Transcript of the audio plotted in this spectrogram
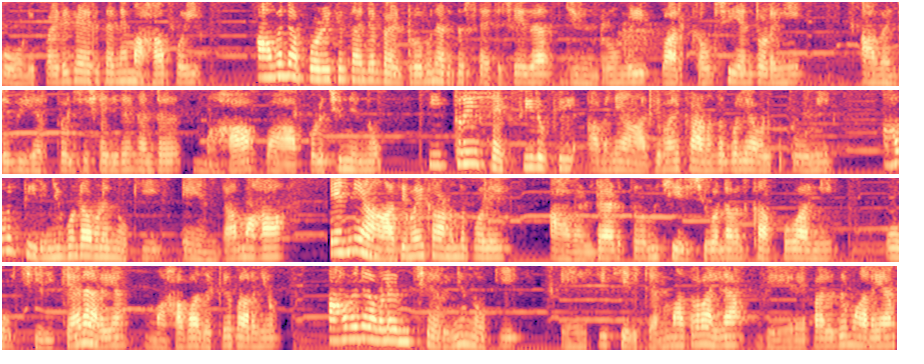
കോണിപ്പടി കയറി തന്നെ മഹ പോയി. അവൻ അപ്പോഴേക്കും തന്റെ ബെഡ്റൂമിനടുത്ത് സെറ്റ് ചെയ്ത ജീൻ റൂമിൽ വർക്കൗട്ട് ചെയ്യാൻ തുടങ്ങി. അവന്റെ വിയർത്തൊലിച്ച ശരീരം കണ്ട് മഹ വാപ്പൊളിച്ചു നിന്നു. ഇത്രയും സെക്സി ലുക്കിൽ അവനെ ആദ്യമായി കാണുന്ന പോലെ അവൾക്ക് തോന്നി. അവൻ തിരിഞ്ഞുകൊണ്ട് അവളെ നോക്കി. എന്താ മഹ? എന്നെ ആദ്യമായി കാണുന്ന പോലെ. അവളുടെ അടുത്ത് വന്ന് ചിരിച്ചുകൊണ്ട് അവൻ കപ്പ് വാങ്ങി. ഓ ചിരിക്കാൻ അറിയാം മഹ പതുക്കെ പറഞ്ഞു. അവൻ അവളെ ഒന്ന് ചെറിഞ്ഞു നോക്കി. എനിക്ക് ചിരിക്കാൻ മാത്രമല്ല വേറെ പലതും അറിയാം.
